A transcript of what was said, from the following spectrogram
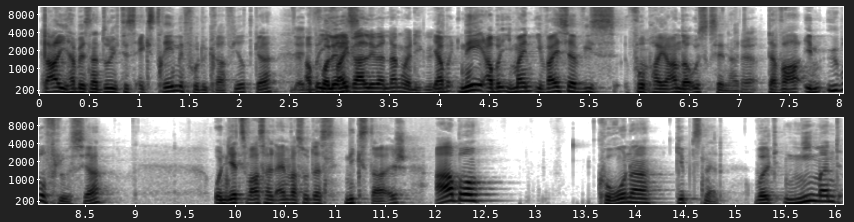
Klar, ich habe jetzt natürlich das Extreme fotografiert, gell? ja aber volle ich weiß, Regale wären langweilig gewesen. ja, aber, nee, aber ich meine, ich weiß ja, wie es vor ein paar Jahren da ausgesehen hat. Ja. Da war im Überfluss, ja. Und jetzt war es halt einfach so, dass nichts da ist. Aber Corona gibt's nicht. Wollte niemand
